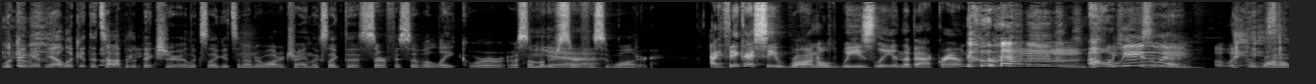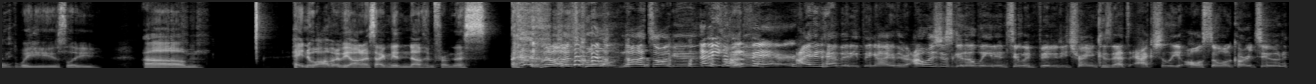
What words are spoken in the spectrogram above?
Looking at yeah, look at the top of the picture. It looks like it's an underwater train. looks like the surface of a lake or, or some other Yeah. surface of water. I think I see Ronald Weasley in the background. Mm, Oh, a yeah. Weasley. A Or Weasley. Ronald Weasley. Um, hey, Noel, I'm gonna be honest. I'm getting nothing from this. no, it's cool. No, it's all good. I mean, it's to all be good. fair, I didn't have anything either. I was just gonna lean into Infinity Train because that's actually also a cartoon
